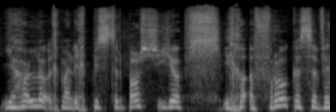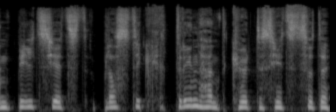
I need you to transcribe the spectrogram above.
Ja, hallo, ich meine, ich bin der Baschi. Ja, ich habe eine Frage. Also, wenn Pilze jetzt Plastik drin haben, gehört das jetzt zu den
